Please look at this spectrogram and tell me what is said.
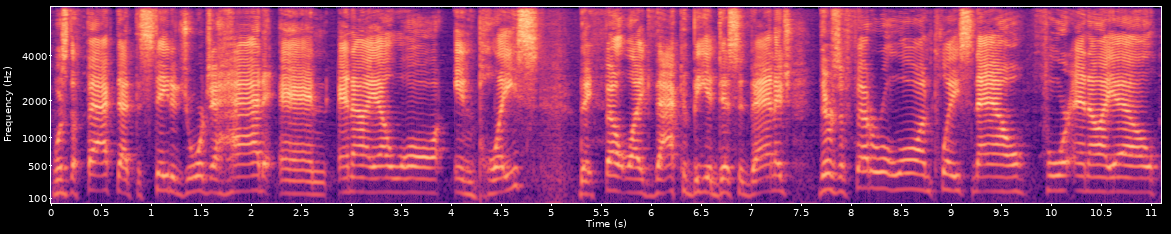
was the fact that the state of Georgia had an NIL law in place. They felt like that could be a disadvantage. There's a federal law in place now for NIL.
